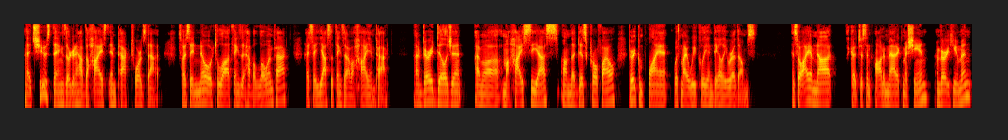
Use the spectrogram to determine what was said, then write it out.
And I choose things that are going to have the highest impact towards that. So I say no to a lot of things that have a low impact. I say yes to things that have a high impact. I'm very diligent I'm a, I'm a high CS on the disc profile, very compliant with my weekly and daily rhythms. And so I am not like a, just an automatic machine. I'm very human.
